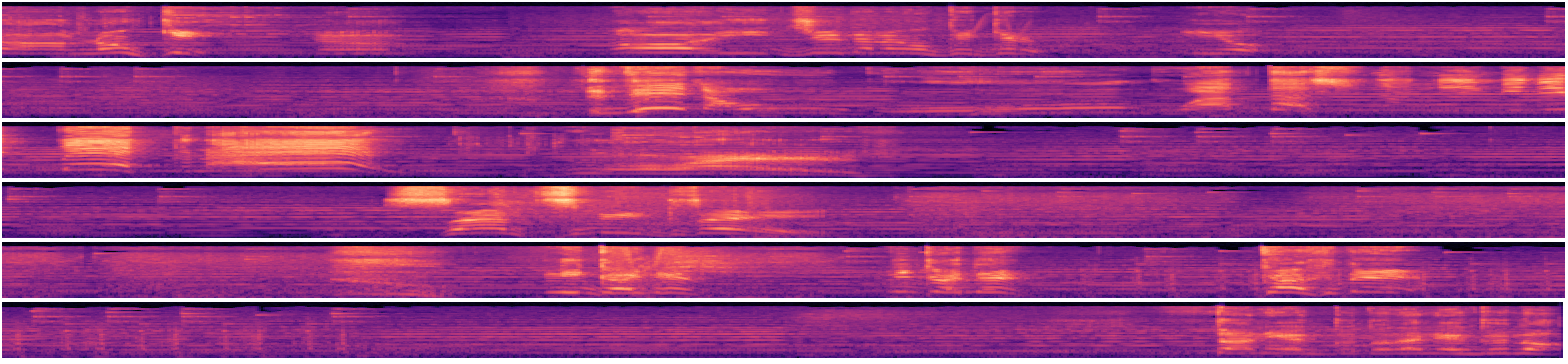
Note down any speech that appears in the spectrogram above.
あロッキー。うん。おい17号いける。いいよ。でだおお私の握りペくらおいさあ次行くぜ2回で2回で確定!何が来るの?何が来るの?お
